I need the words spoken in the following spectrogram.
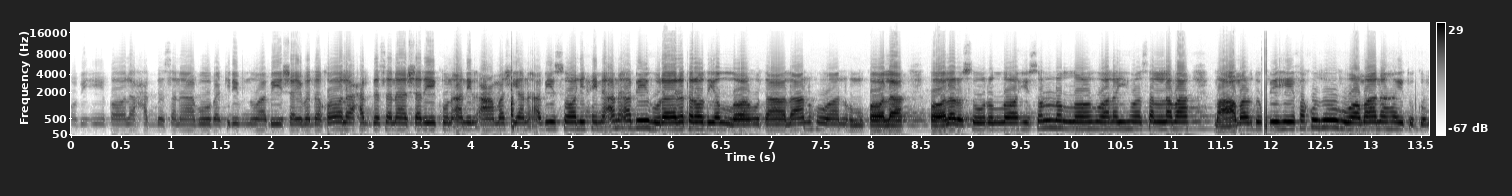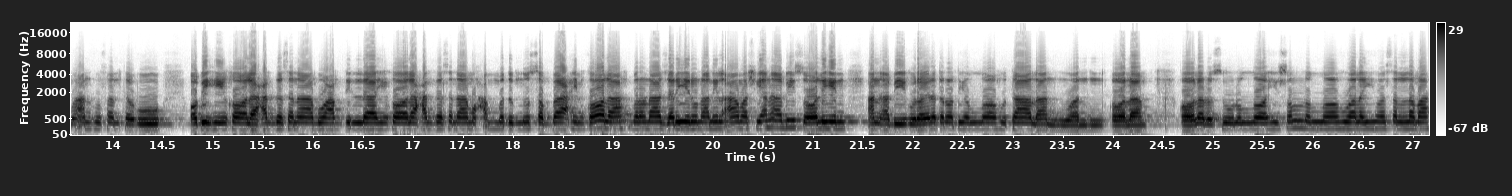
وبه قال حدثنا أبو بكر بن أبي شيبة قال حدثنا شريك عن الأعمش عن أبي صالح عن أبي هريرة رضي الله تعالى عنه وعنهم قال قال رسول الله صلى الله عليه وسلم ما أمرت به فخذوه وما نهيتكم عنه فانتهوا. وبه قال حدثنا أبو عبد الله قال حدثنا محمد بن صباح قال أخبرنا زرير عن الأعمش عن أبي صالح عن أبي هريرة رضي الله تعالى عنه وعنهم قال قال رسول الله صلى الله عليه وسلم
